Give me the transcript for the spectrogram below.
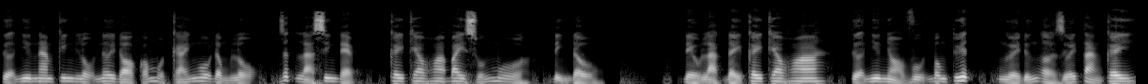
tựa như Nam Kinh lộ nơi đó có một cái ngô đồng lộ, rất là xinh đẹp, cây keo hoa bay xuống mùa, đỉnh đầu. Đều lạc đầy cây keo hoa, tựa như nhỏ vụn bông tuyết, người đứng ở dưới tàng cây,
